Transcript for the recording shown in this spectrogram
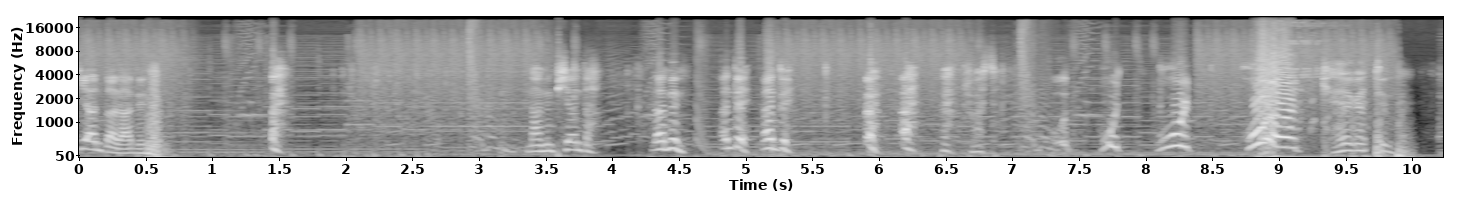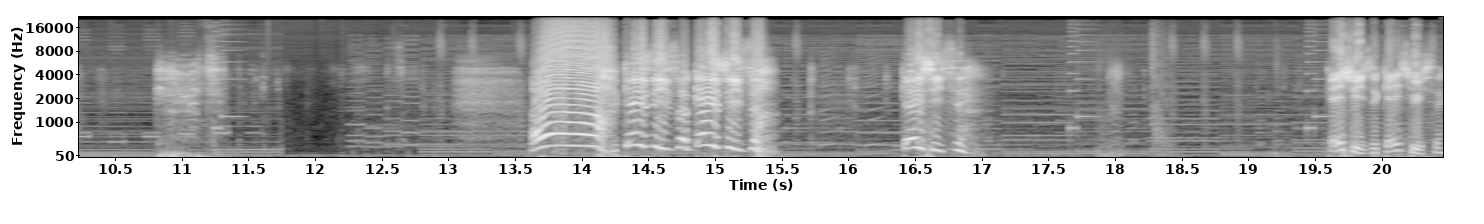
피한다 나는. 아! 나는 피한다. 나는 안돼 안돼. 아, 아, 아, 좋았어. 옷옷옷옷 개같은. 개같은. 아 깰 수 있어 깰 수 있어. 깰 수 있어. 깰 수 있어 깰 수 있어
